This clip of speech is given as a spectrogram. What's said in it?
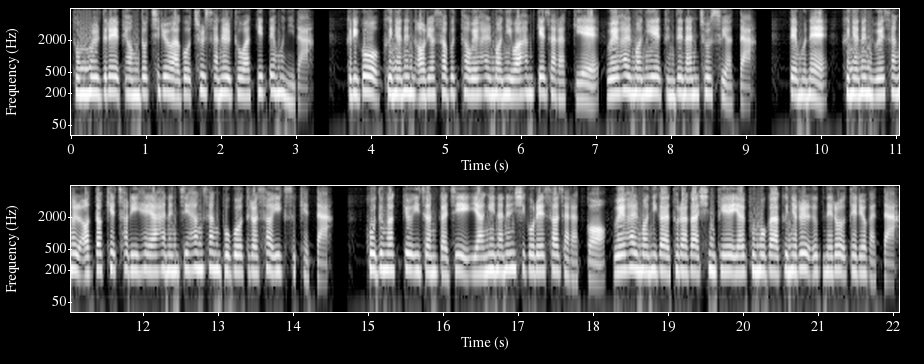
동물들의 병도 치료하고 출산을 도왔기 때문이다. 그리고 그녀는 어려서부터 외할머니와 함께 자랐기에 외할머니의 든든한 조수였다. 때문에 그녀는 외상을 어떻게 처리해야 하는지 항상 보고 들어서 익숙했다. 고등학교 이전까지 양이 나는 시골에서 자랐고 외할머니가 돌아가신 뒤에야 부모가 그녀를 읍내로 데려갔다.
